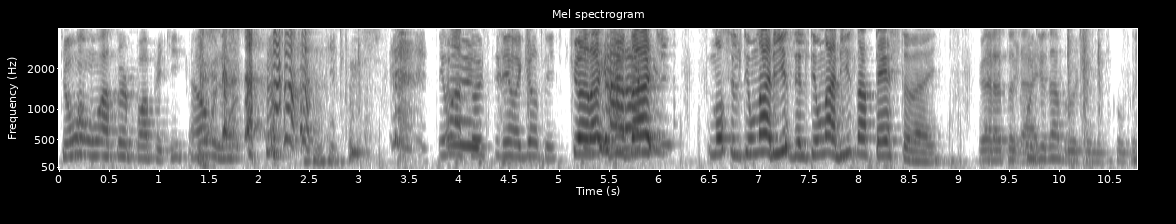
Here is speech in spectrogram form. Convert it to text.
Tem um, um ator pop aqui. É uma mulher. Tem um ator de cinema aqui, ó, Tente. Caraca, é Caraca. verdade! Nossa, ele tem um nariz, ele tem um nariz na testa, velho. Galera, eu tô escondido da bruxa, me desculpa.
